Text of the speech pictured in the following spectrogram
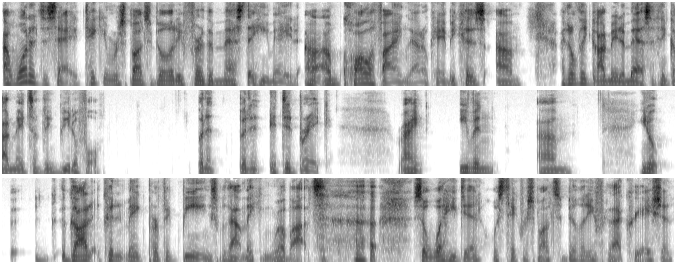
I wanted to say taking responsibility for the mess that he made. I'm qualifying that, okay? Because um, I don't think God made a mess. I think God made something beautiful. But it, but it, it did break, right? Even, um, you know, God couldn't make perfect beings without making robots. so what he did was take responsibility for that creation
